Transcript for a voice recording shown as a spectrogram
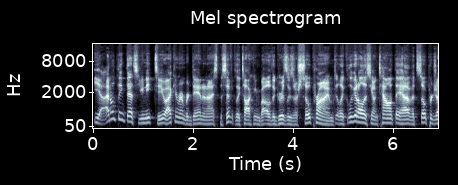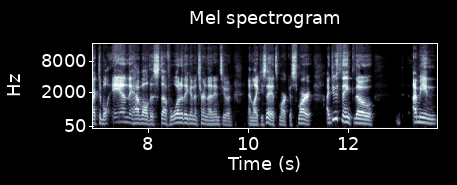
Yeah, I don't think that's unique to you. I can remember Dan and I specifically talking about, oh, the Grizzlies are so primed. Like, look at all this young talent they have. It's so projectable, and they have all this stuff. What are they going to turn that into? And and like you say, it's Marcus Smart. I do think though, I mean,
